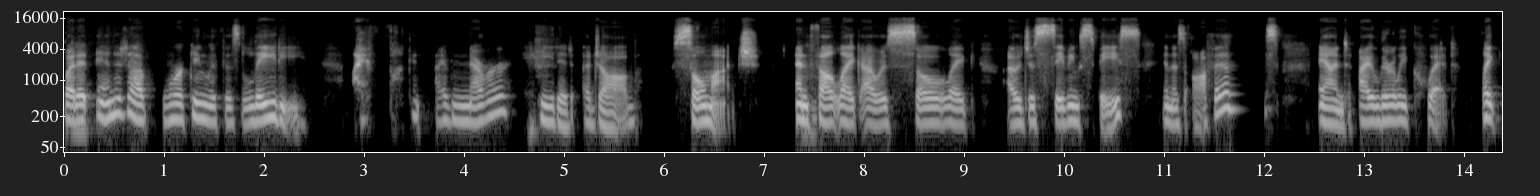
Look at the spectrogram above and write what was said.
But it ended up working with this lady. I fucking I've never hated a job so much and felt like I was so like I was just saving space in this office. And I literally quit. Like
